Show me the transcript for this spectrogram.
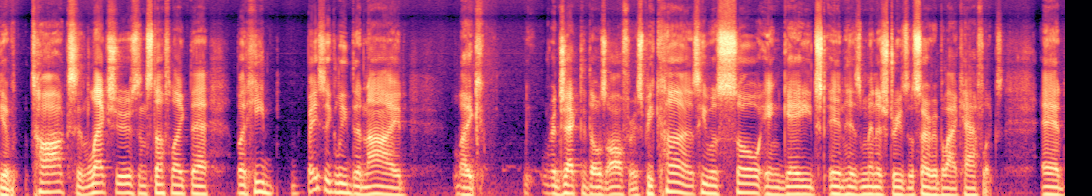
give talks and lectures and stuff like that, but he basically denied, like rejected those offers because he was so engaged in his ministries of serving black Catholics. And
